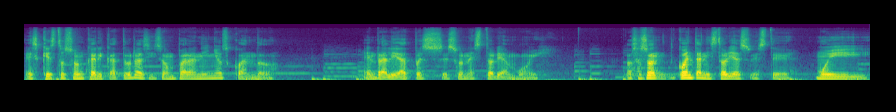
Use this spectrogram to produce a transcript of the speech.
es que estos son caricaturas y son para niños cuando en realidad pues es una historia muy o sea son cuentan historias este muy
